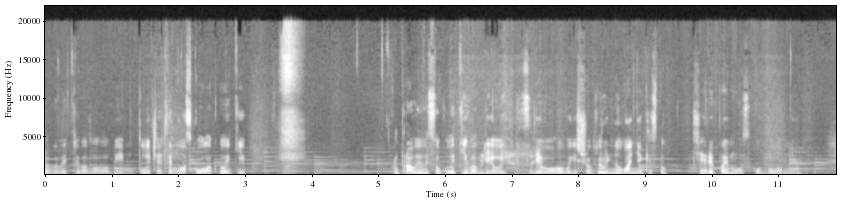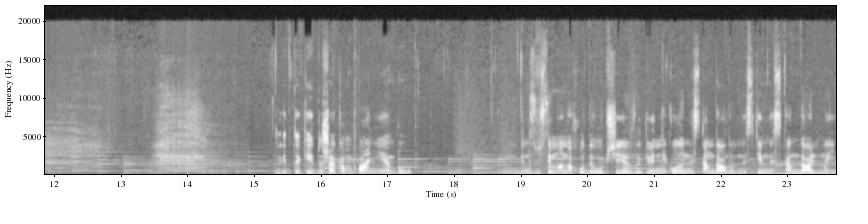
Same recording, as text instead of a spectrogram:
вже вилетіла з голови. Йому, виходить, йому осколок влетів. Правий висок влетів, а в лівий. З лівого вийшов. Зруйнування кісток черепа і мозку було в нього. Він такий душа компанія був. Він з усіма знаходив общий язик. Він ніколи не скандалив ні з ким, не скандальний.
